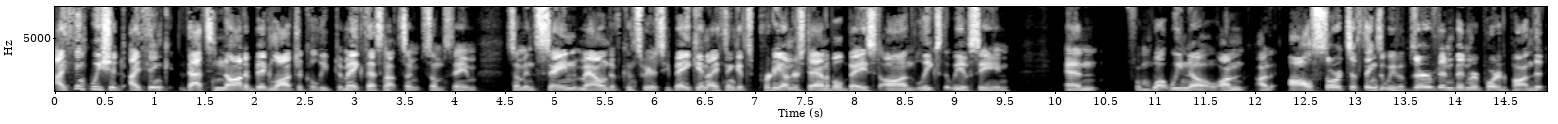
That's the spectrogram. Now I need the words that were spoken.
I think we should i think that's not a big logical leap to make. That's not some some same some insane mound of conspiracy bacon. I think it's pretty understandable based on leaks that we have seen. And from what we know on on all sorts of things that we've observed and been reported upon that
